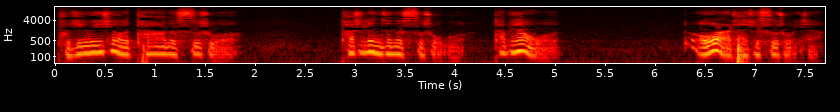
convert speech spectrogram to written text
普吉的微笑，他的思索，他是认真的思索过，他不像我，偶尔才去思索一下，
